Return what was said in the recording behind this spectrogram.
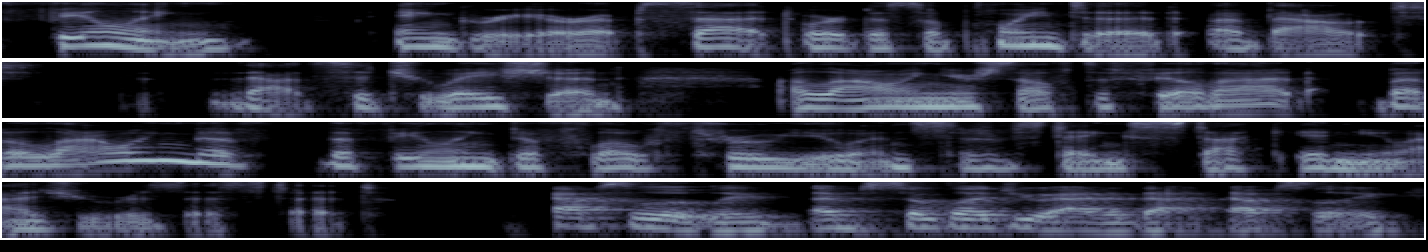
feeling angry or upset or disappointed about that situation allowing yourself to feel that but allowing the the feeling to flow through you instead of staying stuck in you as you resist it. Absolutely. I'm so glad you added that. Absolutely.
